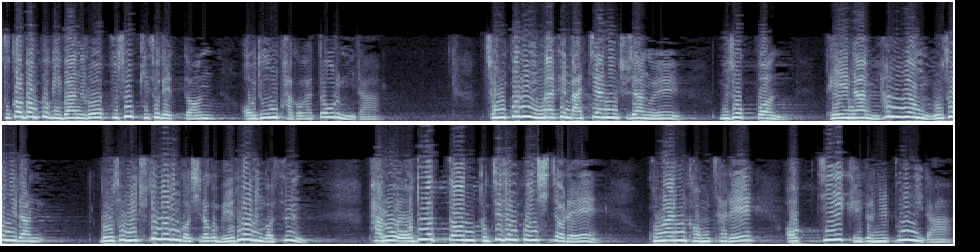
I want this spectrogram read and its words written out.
국가범법 위반으로 구속 기소됐던 어두운 과거가 떠오릅니다. 정권의 입맛에 맞지 않는 주장을 무조건 대남 혁명 노선이란 노선을 추정하는 것이라고 매도하는 것은 바로 어두웠던 독재 정권 시절에 공안 검찰의 억지 궤변일 뿐입니다.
